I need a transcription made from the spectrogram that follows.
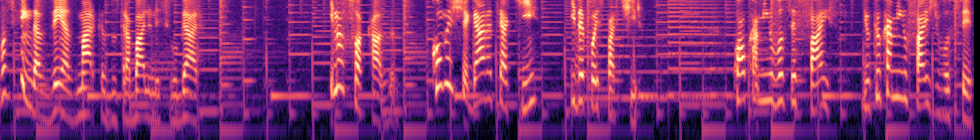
Você ainda vê as marcas do trabalho nesse lugar? E na sua casa? Como é chegar até aqui e depois partir? Qual caminho você faz e o que o caminho faz de você?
